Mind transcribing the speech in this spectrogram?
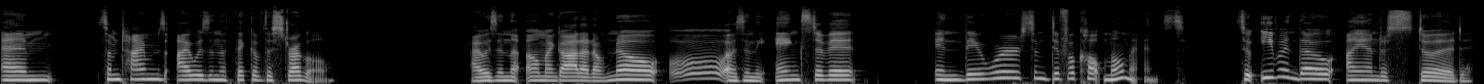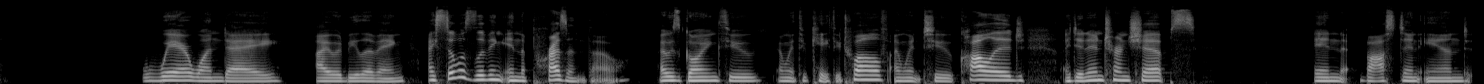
and sometimes I was in the thick of the struggle. I was in the oh my god, I don't know. Oh, I was in the angst of it, and there were some difficult moments. So even though I understood where one day I would be living. I still was living in the present though. I was going through I went through K through 12, I went to college, I did internships in Boston and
